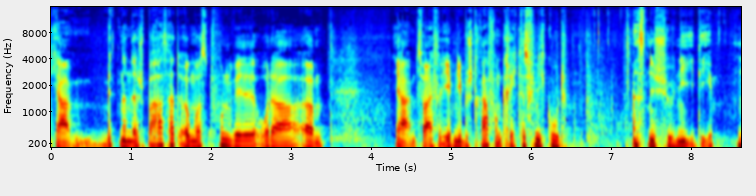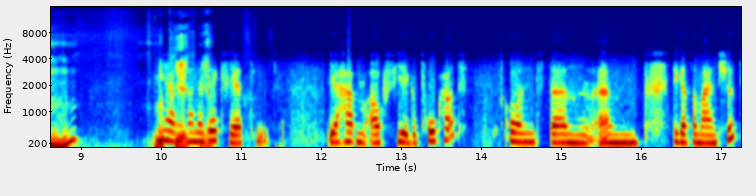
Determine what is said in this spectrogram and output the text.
ja miteinander Spaß hat, irgendwas tun will oder ähm, ja im Zweifel eben die Bestrafung kriegt. Das finde ich gut. Das ist eine schöne Idee. Mhm. ja, wir waren sehr kreativ. Wir haben auch viel gepokert und dann ähm, die ganz normalen Chips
